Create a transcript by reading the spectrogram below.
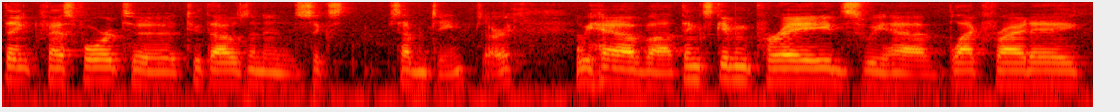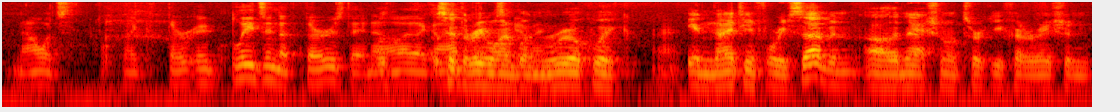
think fast forward to 2017, sorry. We have uh, Thanksgiving parades, we have Black Friday. Now it's like, thir- it bleeds into Thursday now. like Let's hit the rewind button real quick. Right. In 1947, uh, the National Turkey Federation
